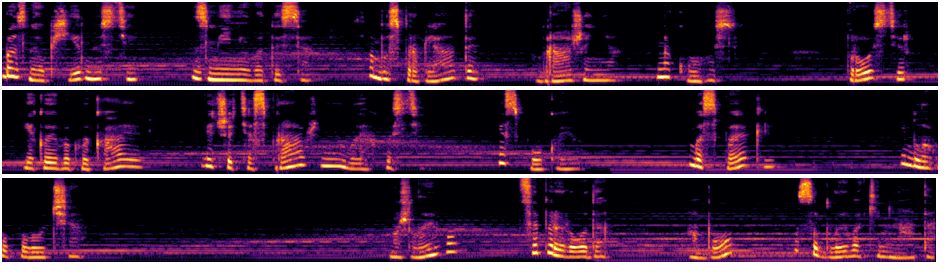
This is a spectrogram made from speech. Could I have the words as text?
без необхідності змінюватися або справляти враження на когось. Простір, який викликає відчуття справжньої легкості і спокою, безпеки і благополуччя. Можливо, це природа або особлива кімната.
